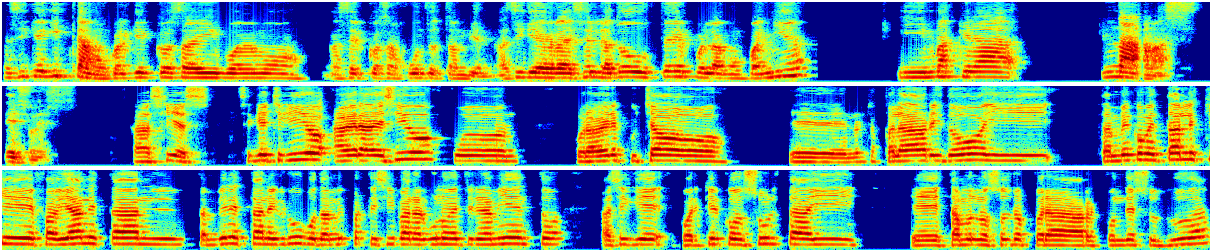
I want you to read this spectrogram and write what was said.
Así que aquí estamos, cualquier cosa ahí podemos hacer cosas juntos también. Así que agradecerle a todos ustedes por la compañía y más que nada, nada más. Eso es. Así es. Así que chiquillos, agradecidos por, por haber escuchado eh, nuestras palabras y todo. Y también comentarles que Fabián está también está en el grupo, también participa en algunos entrenamientos, así que cualquier consulta ahí eh, estamos nosotros para responder sus dudas,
